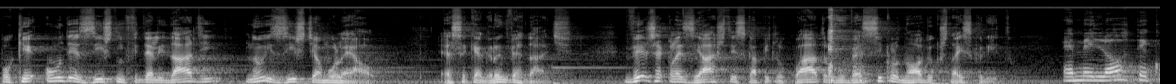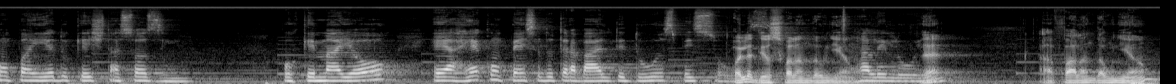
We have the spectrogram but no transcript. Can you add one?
Porque onde existe infidelidade, não existe amor leal. Essa que é a grande verdade. Veja Eclesiastes capítulo 4, no versículo 9, o que está escrito. É melhor ter companhia do que estar sozinho porque maior é a recompensa do trabalho de duas pessoas. Olha Deus falando da união. Aleluia. Né? Ah, falando da união,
